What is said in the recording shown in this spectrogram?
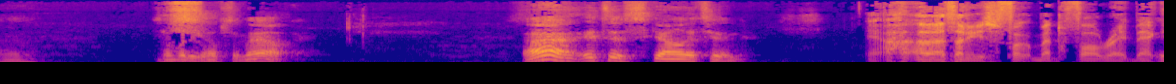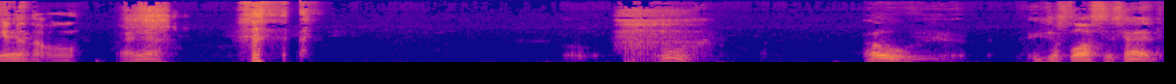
Uh, somebody helps him out. Ah, it's a skeleton. Yeah, I, I thought he was about to fall right back Yeah. into the hole. I know. Ooh. Oh, he just lost his head.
